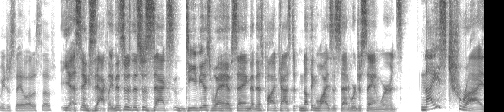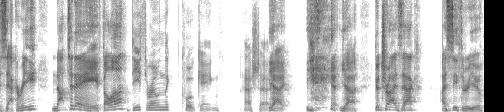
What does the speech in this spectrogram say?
we just say a lot of stuff. Yes, exactly. This was this was Zach's devious way of saying that this podcast nothing wise is said. We're just saying words. Nice try, Zachary. Not today, fella. Dethrone the quote king. Hashtag. Yeah, yeah, yeah. Good try, Zach. I see through you.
